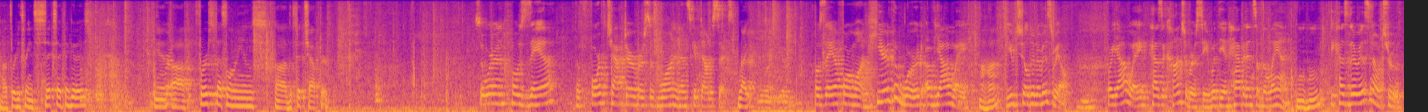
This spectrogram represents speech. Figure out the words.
uh, 33 and 6, I think it is. And uh, 1 Thessalonians, uh, the fifth chapter. So we're in Hosea, the fourth chapter, verses 1, and then skip down to 6. Right. Hosea 4:1 Hear the word of Yahweh, Uh-huh. you children of Israel. For Yahweh has a controversy with the inhabitants of the land, because there is no truth,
